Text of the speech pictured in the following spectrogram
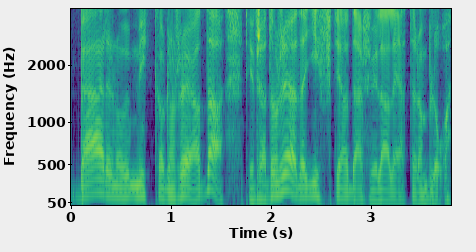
bären och mycket av de röda, det är för att de röda är giftiga och därför vill alla äta de blå.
